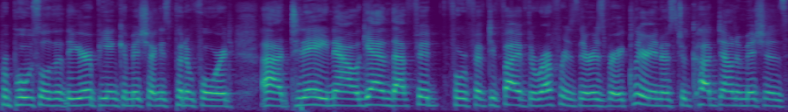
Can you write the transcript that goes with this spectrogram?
proposal that the European Commission is putting forward uh, today. Now, again, that Fit for 55, the reference there is very clear, you know, is to cut down emissions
